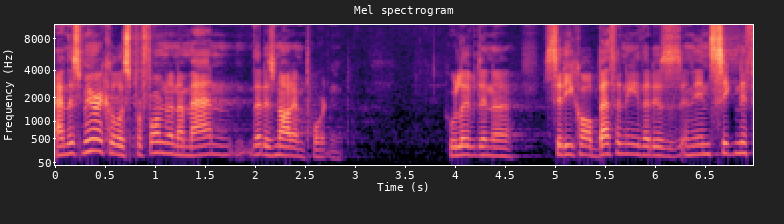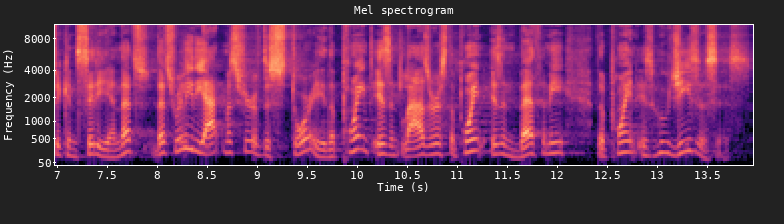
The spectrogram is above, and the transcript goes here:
And this miracle is performed in a man that is not important, who lived in a city called Bethany that is an insignificant city. And that's, that's really the atmosphere of the story. The point isn't Lazarus, the point isn't Bethany, the point is who Jesus is.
